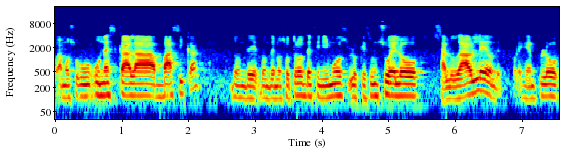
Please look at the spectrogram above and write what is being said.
vamos, una escala básica donde, donde nosotros definimos lo que es un suelo saludable, donde, por ejemplo,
